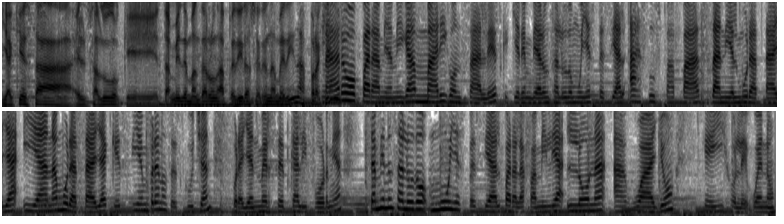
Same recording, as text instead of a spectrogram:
Y aquí está el saludo que también le mandaron a pedir a Serena Medina. ¿Para? Claro, para mi amiga Mari González, que quiere enviar un saludo muy especial a sus papás, Daniel Murataya y Ana Murataya, que siempre nos escuchan por allá en Merced, California. Y también un saludo muy especial para la familia Lona Aguayo, que híjole, bueno,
